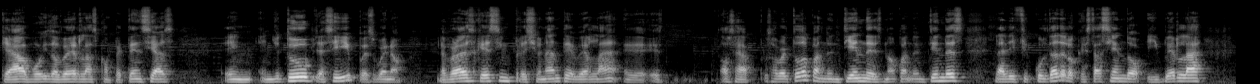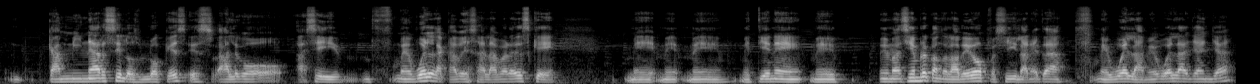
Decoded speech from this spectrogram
que ha podido ver las competencias en, YouTube y así, pues bueno, la verdad es que es impresionante verla. Eh, o sea, sobre todo cuando entiendes, ¿no? Cuando entiendes la dificultad de lo que está haciendo y verla caminarse los bloques es algo así, me vuela la cabeza. La verdad es que me, me, me, me tiene, me, siempre cuando la veo, pues sí, la neta, me vuela, me vuela ya ya.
